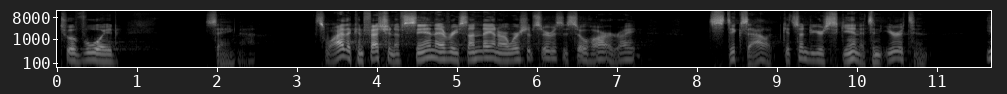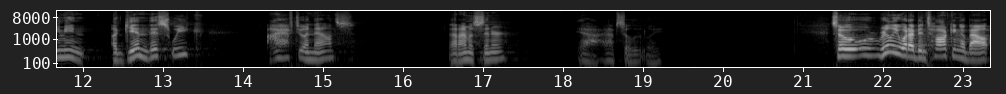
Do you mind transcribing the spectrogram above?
to avoid saying that. That's why the confession of sin every Sunday in our worship service is so hard, right? It sticks out, gets under your skin, it's an irritant. You mean again this week, I have to announce that I'm a sinner? Yeah, absolutely. So, really, what I've been talking about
